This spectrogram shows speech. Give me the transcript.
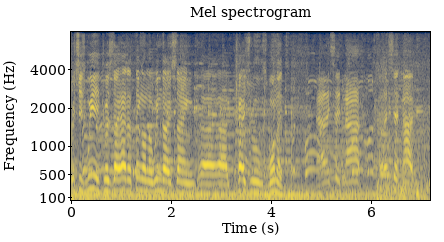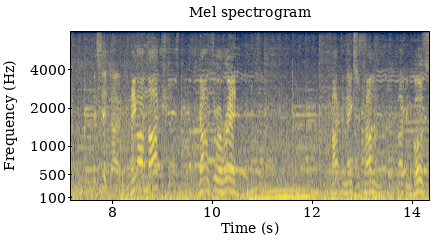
which is weird because they had a thing on the window saying uh, uh, casuals wanted. Nah, they said nah. They said no. They said no. Hang on, Mark. Going through a red. Fucking thanks for coming. Fucking buzz.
